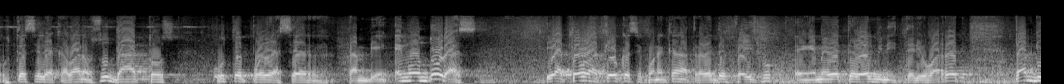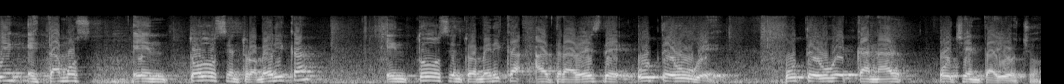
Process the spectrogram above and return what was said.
usted se le acabaron sus datos, usted puede hacer también. En Honduras y a todos aquellos que se conectan a través de Facebook en MBTV del Ministerio Barret. También estamos en todo Centroamérica, en todo Centroamérica a través de UTV, UTV Canal 88.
